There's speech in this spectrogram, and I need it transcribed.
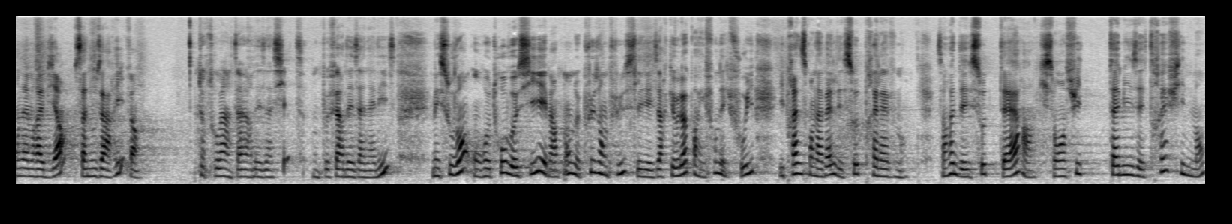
on aimerait bien, ça nous arrive de retrouver à l'intérieur des assiettes. On peut faire des analyses, mais souvent on retrouve aussi, et maintenant de plus en plus, les archéologues, quand ils font des fouilles, ils prennent ce qu'on appelle des sauts de prélèvement. C'est en fait des sauts de terre qui sont ensuite tamisés très finement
